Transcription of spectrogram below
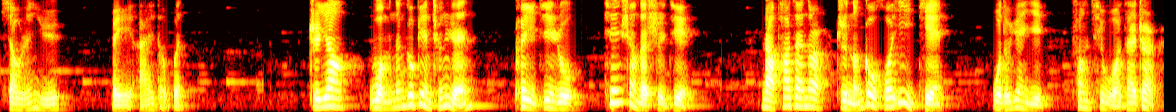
小人鱼悲哀地问：“只要我们能够变成人。”可以进入天上的世界，哪怕在那儿只能够活一天，我都愿意放弃我在这儿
